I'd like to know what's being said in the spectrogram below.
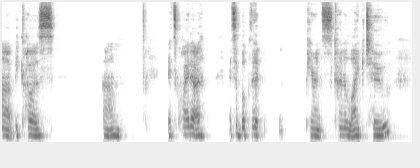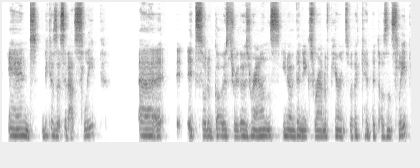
uh, because um, it's quite a it's a book that parents kind of like too, and because it's about sleep, uh, it, it sort of goes through those rounds. You know, the next round of parents with a kid that doesn't sleep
